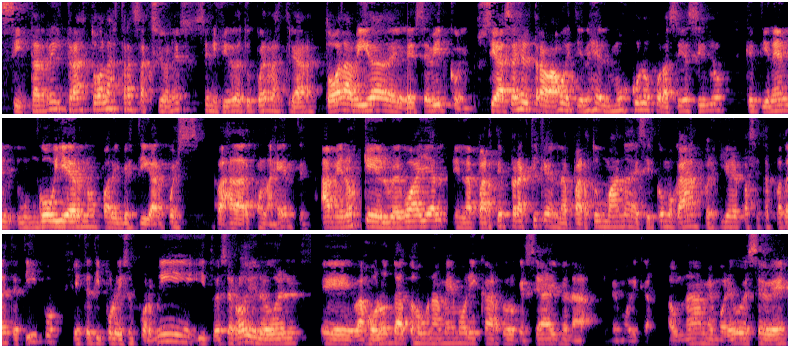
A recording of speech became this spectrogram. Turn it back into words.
si están registradas todas las transacciones, significa que tú puedes rastrear toda la vida de ese Bitcoin. Si haces el trabajo y tienes el músculo, por así decirlo, que tiene un gobierno para investigar, pues vas a dar con la gente. A menos que luego haya en la parte práctica, en la parte humana, decir como que, ah, pues yo le pasé esta plata a este tipo y este tipo lo hizo por mí y todo ese rollo y luego él eh, bajó los datos a una memory card o lo que sea y me la, memory card, a una memoria USB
